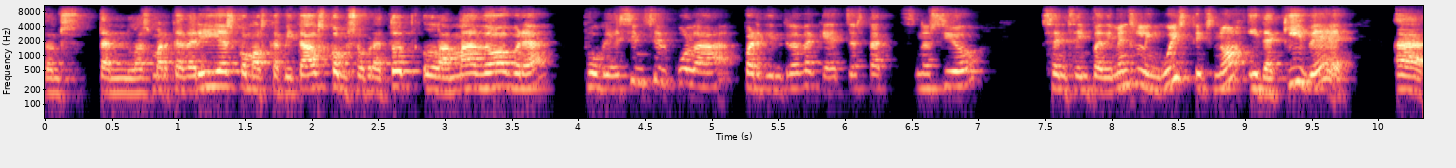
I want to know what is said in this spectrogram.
doncs, tant les mercaderies com els capitals, com sobretot la mà d'obra, poguessin circular per dintre d'aquests estats-nació sense impediments lingüístics, no? I d'aquí ve. Eh,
